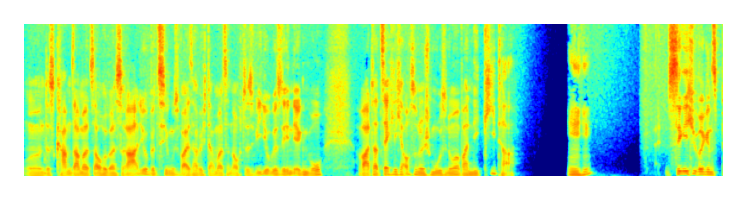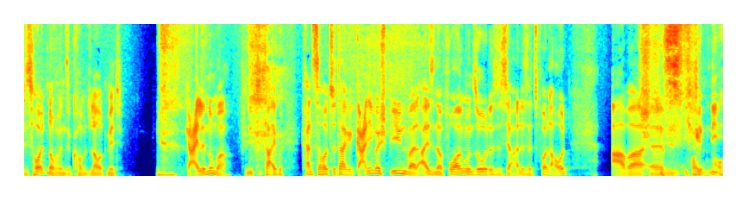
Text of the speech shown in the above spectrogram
und das kam damals auch übers Radio, beziehungsweise habe ich damals dann auch das Video gesehen irgendwo, war tatsächlich auch so eine Schmusenummer, war Nikita. Mhm. Singe ich übrigens bis heute noch, wenn sie kommt, laut mit. Geile Nummer. Finde ich total cool. Kannst du heutzutage gar nicht mehr spielen, weil Eisener Vorhang und so, das ist ja alles jetzt voll out. Aber ähm, ich finde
